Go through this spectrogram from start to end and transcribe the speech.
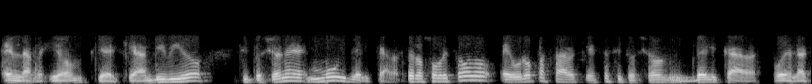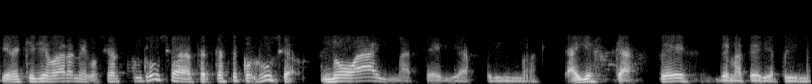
en la región que, que han vivido situaciones muy delicadas, pero sobre todo Europa sabe que esta situación delicada pues la tiene que llevar a negociar con Rusia, a acercarse con Rusia. No hay materia prima, hay escasez de materia prima,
